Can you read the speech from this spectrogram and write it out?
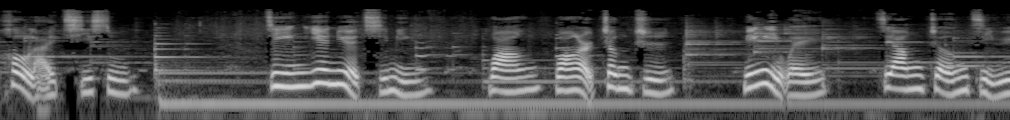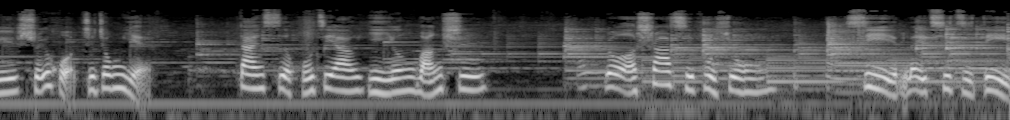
后来其苏，今燕虐其民，王王而争之，民以为将整己于水火之中也。丹泗湖江以迎王师，若杀其父兄，系累其子弟，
